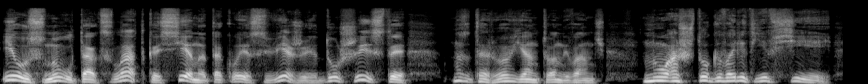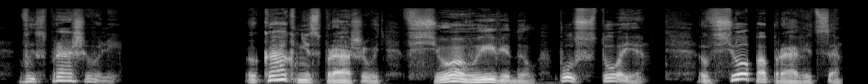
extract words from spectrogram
И уснул так сладко, сено такое свежее, душистое. На здоровье, Антон Иванович. Ну, а что говорит Евсей? Вы спрашивали? Как не спрашивать? Все выведал, пустое. Все поправится.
